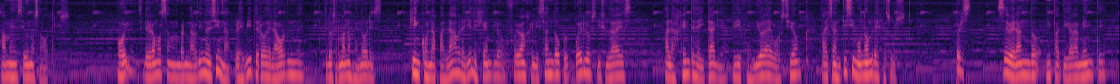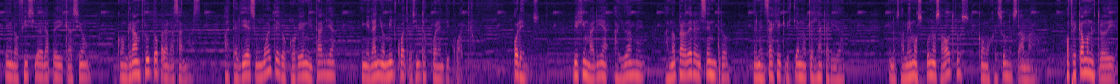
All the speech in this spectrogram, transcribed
Ámense unos a otros. Hoy celebramos San Bernardino de Siena, presbítero de la Orden de los Hermanos Menores, quien con la palabra y el ejemplo fue evangelizando por pueblos y ciudades a las gentes de Italia y difundió la devoción al Santísimo Nombre de Jesús perseverando infatigablemente en el oficio de la predicación, con gran fruto para las almas, hasta el día de su muerte que ocurrió en Italia en el año 1444. Oremos. Virgen María, ayúdame a no perder el centro del mensaje cristiano que es la caridad, que nos amemos unos a otros como Jesús nos ama. Ofrezcamos nuestro día.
